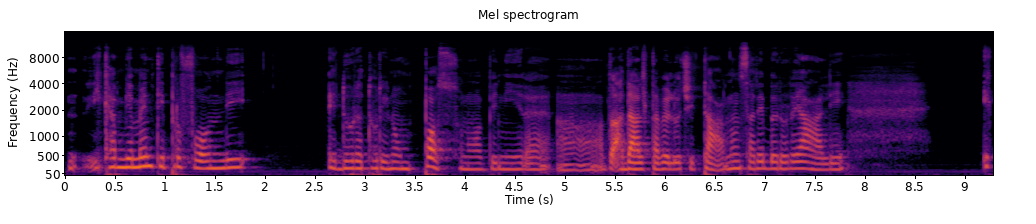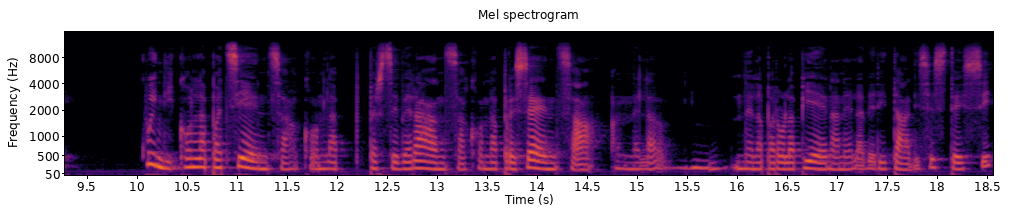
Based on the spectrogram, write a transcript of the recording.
i cambiamenti profondi e duraturi non possono avvenire uh, ad alta velocità, non sarebbero reali. E quindi con la pazienza, con la perseveranza, con la presenza nella, nella parola piena, nella verità di se stessi,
